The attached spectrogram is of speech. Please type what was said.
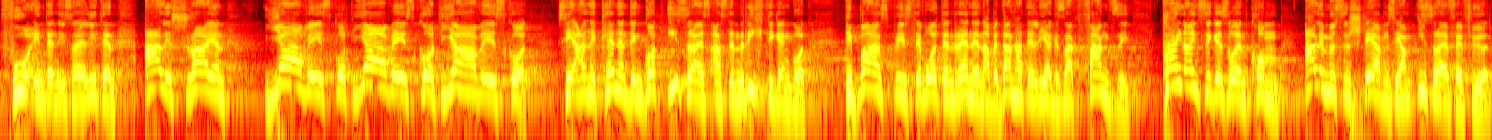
fuhr in den Israeliten. Alle schreien, Jahwe ist Gott, Jahwe ist Gott, Jahwe ist Gott. Sie alle kennen den Gott Israels als den richtigen Gott. Die Baalspriester wollten rennen, aber dann hat Elia gesagt, fangen Sie. Kein einziger soll entkommen. Alle müssen sterben. Sie haben Israel verführt.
